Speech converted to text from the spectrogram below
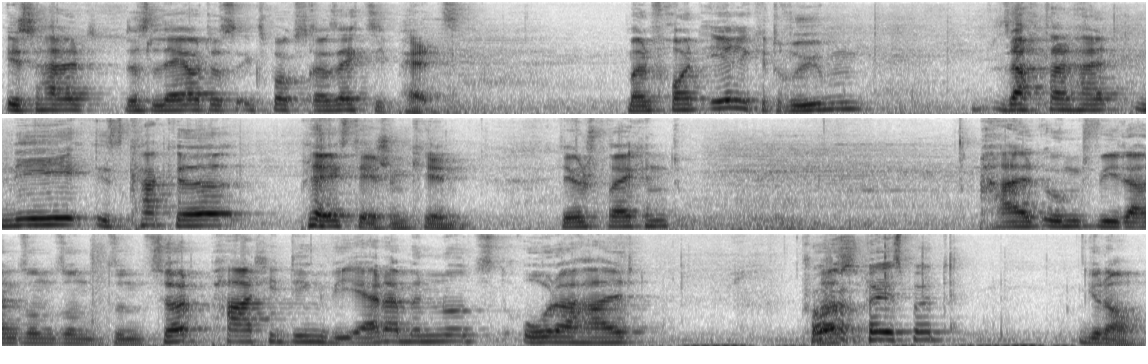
ist halt das Layout des Xbox 360 Pads. Mein Freund Erik drüben sagt dann halt, nee, ist kacke, Playstation-Kind. Dementsprechend halt irgendwie dann so, ein- so, so ein Third-Party-Ding, wie er da benutzt, oder halt, Product? Placement. genau.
